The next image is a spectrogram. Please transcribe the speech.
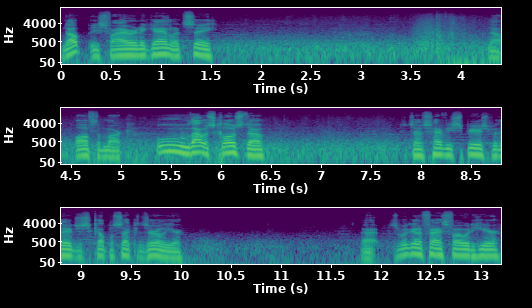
Nope, he's firing again. Let's see. No, off the mark. Ooh, that was close, though. Those heavy spears were there just a couple seconds earlier. All right, so we're going to fast forward here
